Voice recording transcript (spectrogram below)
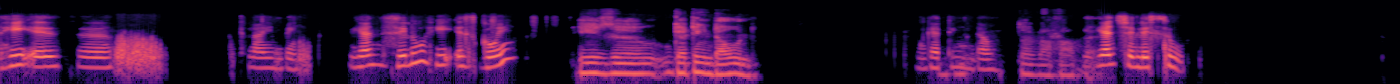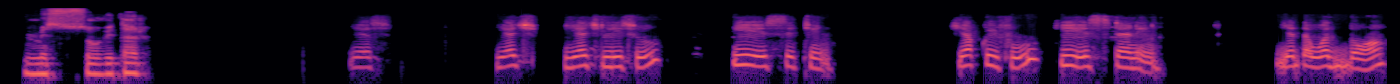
he is uh, climbing ينزل he is going He is uh, getting down. Getting down. Yes, Yajlisu. Miss Sovitar. Yes. yes Yajlisu. He is sitting. Yakifu. He is standing. Yatawadda.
